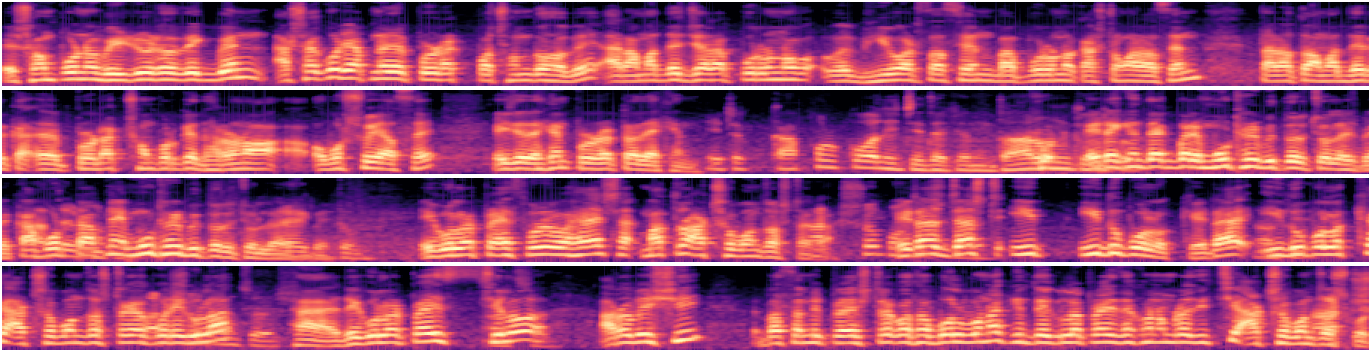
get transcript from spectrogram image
সম্পূর্ণ ভিডিওটা দেখবেন। আশা করি আপনাদের প্রোডাক্ট পছন্দ হবে। আর আমাদের যারা পুরনো ভিউয়ার্স আছেন বা পুরনো কাস্টমার আছেন তারা তো আমাদের প্রোডাক্ট সম্পর্কে ধারণা অবশ্যই আছে। এই যে দেখেন প্রোডাক্টটা দেখেন। এটা কাপড় কোয়ালিটি দেখেন দারুণ এটা কিন্তু। একবারে মুঠের ভিতরে চলে আসবে। কাপড়টা আপনি মুঠের ভিতরে চলে আসবে। এগুলোর প্রাইস পড়বে ভাইয়া সা- মাত্র আটশো পঞ্চাশ টাকা। এটা জাস্ট ঈদ ঈদ উপলক্ষে। এটা ঈদ উপলক্ষে আটশো পঞ্চাশ টাকা করে এগুলো। হ্যাঁ রেগুলার প্রাইস ছিল আরও বেশি। বাস আমি প্রাইসটার কথা বলব না কিন্তু এগুলোর প্রাইস এখন আমরা দিচ্ছি আটশো পঞ্চাশ করে।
